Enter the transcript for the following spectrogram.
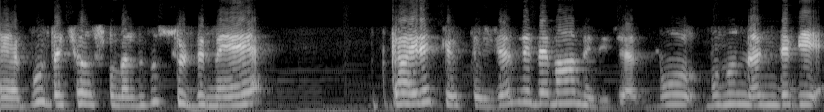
e, burada çalışmalarımızı sürdürmeye gayret göstereceğiz ve devam edeceğiz. Bu bunun önünde bir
